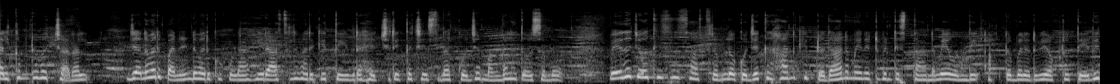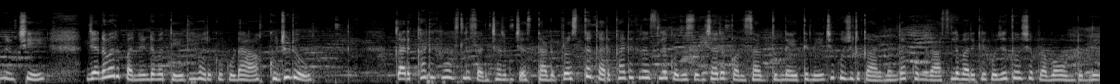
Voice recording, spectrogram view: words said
Welcome to our channel. జనవరి పన్నెండు వరకు కూడా ఈ రాశుల వారికి తీవ్ర హెచ్చరిక చేసిన కుజ మంగళ దోషము. వేద జ్యోతిష శాస్త్రంలో కుజగ్రహానికి ప్రధానమైనటువంటి స్థానమే ఉంది. అక్టోబర్ ఇరవై ఒకటో తేదీ నుంచి జనవరి పన్నెండవ తేదీ వరకు కూడా కుజుడు కర్కాటక రాశిలో సంచారం చేస్తాడు. ప్రస్తుతం కర్కాటక రాశిలో కుజ సంచారం కొనసాగుతుంది. అయితే నీచ కుజుడు కారణంగా కొన్ని రాశుల వారికి కుజదోష ప్రభావం ఉంటుంది.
